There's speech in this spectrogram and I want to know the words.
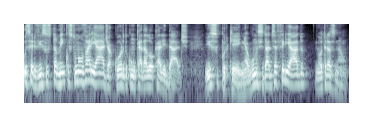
os serviços também costumam variar de acordo com cada localidade. Isso porque em algumas cidades é feriado, em outras não.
